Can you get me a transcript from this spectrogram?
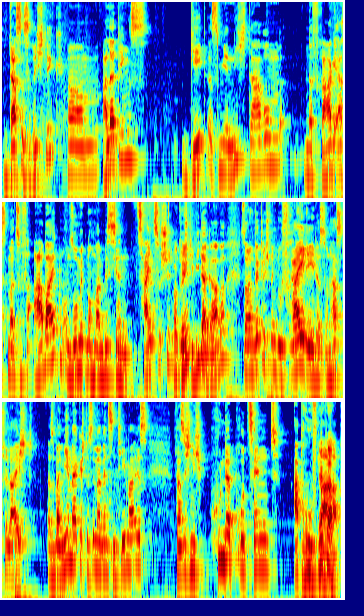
Das ist richtig. Ähm, allerdings geht es mir nicht darum, eine Frage erstmal zu verarbeiten und somit nochmal ein bisschen Zeit zu schinden Okay. durch die Wiedergabe, sondern wirklich, wenn du frei redest und hast vielleicht, also bei mir merke ich das immer, wenn es ein Thema ist, dass ich nicht 100% Ja, abrufbar klar. habe.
